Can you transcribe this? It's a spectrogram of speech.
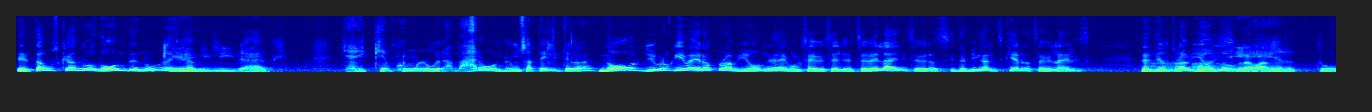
está buscando dónde, ¿no? Qué Ahí- habilidad. ¿Y ahí qué- cómo lo grabaron? Un satélite, ¿verdad? No, yo creo que iba, era otro avión, ¿eh? porque se, se- se ve la hélice, ¿verdad? Si te fijas a la izquierda se ve la hélice. Desde otro avión lo grabaron. Cierto.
